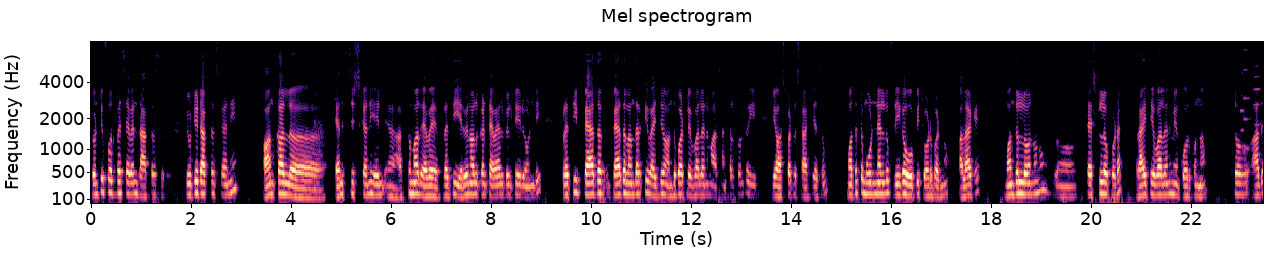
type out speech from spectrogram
twenty four by seven doctors duty doctors కానీ ఆన్ కాల్ ఎనస్టిస్ట్ కానీ ఎన్- అస్తమాలు అవై ప్రతి ఇరవై నాలుగు గంటల అవైలబిలిటీ ఉండి ప్రతి పేద పేదలందరికీ వైద్యం అందుబాటులో ఇవ్వాలని మా సంకల్పంతో ఈ ఈ హాస్పిటల్ స్టార్ట్ చేసాం మొదట మూడు నెలలు ఫ్రీగా ఓపీ చూడబడను అలాగే మందుల్లోనూ టెస్ట్లో కూడా రాయితీ ఇవ్వాలని మేము కోరుకున్నాం. సో అదే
